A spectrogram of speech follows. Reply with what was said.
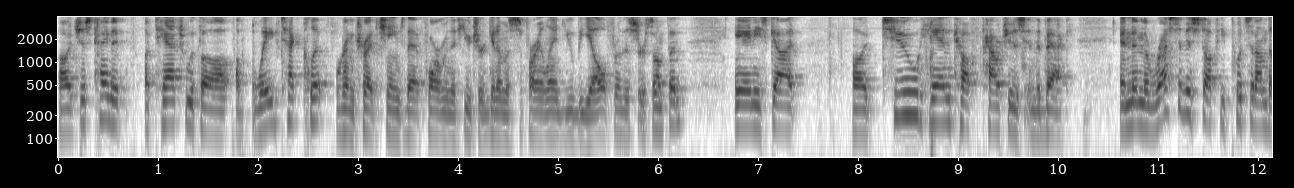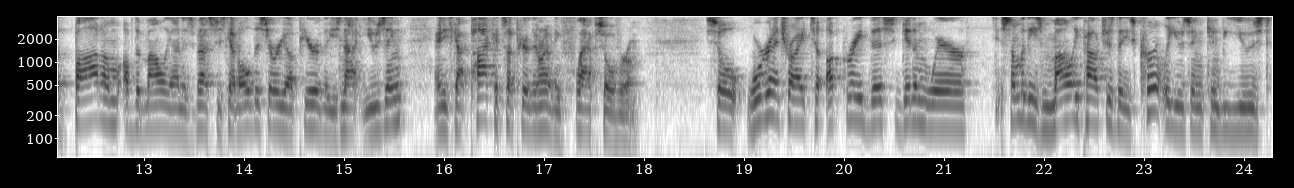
uh, just kind of attached with a, a Blade Tech clip. We're going to try to change that for him in the future, get him a Safariland UBL for this or something. And he's got uh, two handcuff pouches in the back. And then the rest of his stuff, he puts it on the bottom of the MOLLE on his vest. He's got all this area up here that he's not using, and he's got pockets up here that don't have any flaps over them. So we're going to try to upgrade this, get him where some of these MOLLE pouches that he's currently using can be used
